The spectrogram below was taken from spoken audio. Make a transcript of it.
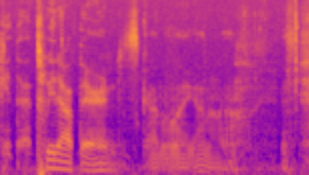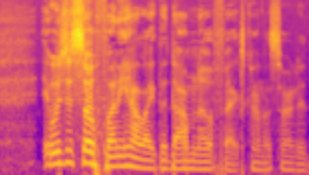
get that tweet out there and just kind of like I don't know. It was just so funny how like the domino effect kind of started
